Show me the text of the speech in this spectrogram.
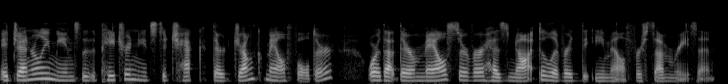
it generally means that the patron needs to check their junk mail folder or that their mail server has not delivered the email for some reason.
